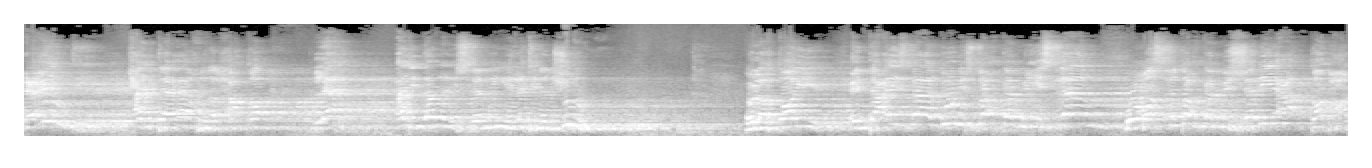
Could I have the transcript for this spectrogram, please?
عندي حتى آخذ الحق. لا هذه الدولة الإسلامية التي ننشرها. يقول لك طيب انت عايز بقى تونس تحكم بالإسلام ومصر تحكم بالشريعة؟ طبعا.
